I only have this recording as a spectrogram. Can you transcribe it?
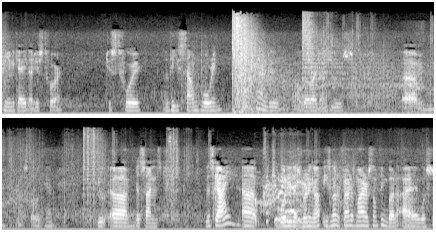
communicate, I just for, just for the sound boring can do, although I don't use, um, let's go again, you, uh, the silence. This guy, uh, what he was running up, he's not a friend of mine or something, but I was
